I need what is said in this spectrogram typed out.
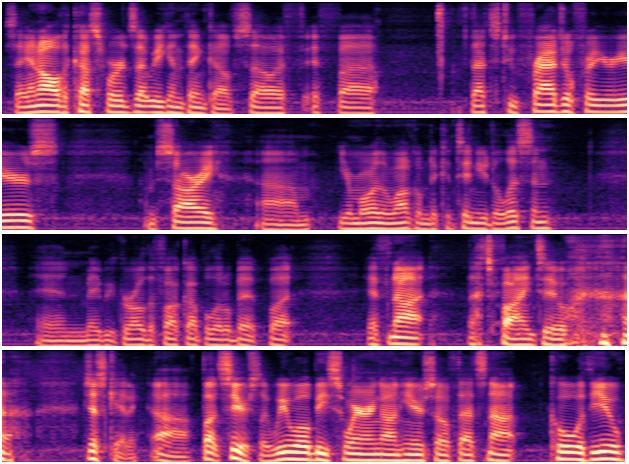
saying all the cuss words that we can think of. So if if uh, if that's too fragile for your ears, I'm sorry. Um, you're more than welcome to continue to listen and maybe grow the fuck up a little bit. But if not, that's fine too. Just kidding. Uh, but seriously, we will be swearing on here. So if that's not cool with you,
